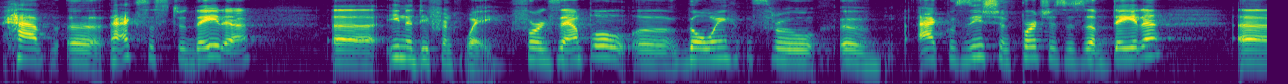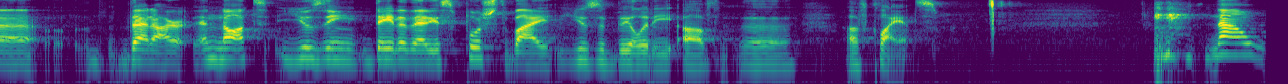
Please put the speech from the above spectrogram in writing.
have uh, access to data uh, in a different way. For example, uh, going through uh, acquisition, purchases of data that are and not using data that is pushed by usability of, uh, of clients. now,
